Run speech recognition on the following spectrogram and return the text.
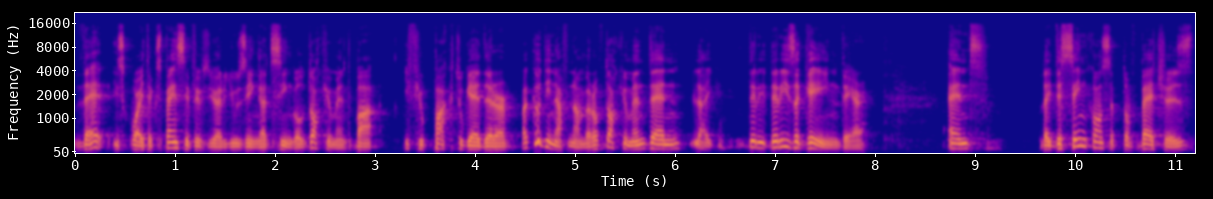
That is quite expensive if you are using a single document, but if you pack together a good enough number of documents, then like there, there is a gain there. And like the same concept of batches,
